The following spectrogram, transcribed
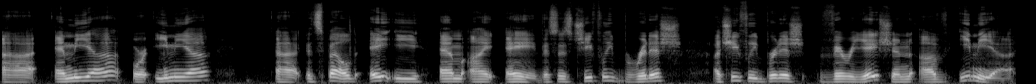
uh, emia or emia. Uh, it's spelled A E M I A. This is chiefly British, a chiefly British variation of emia,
